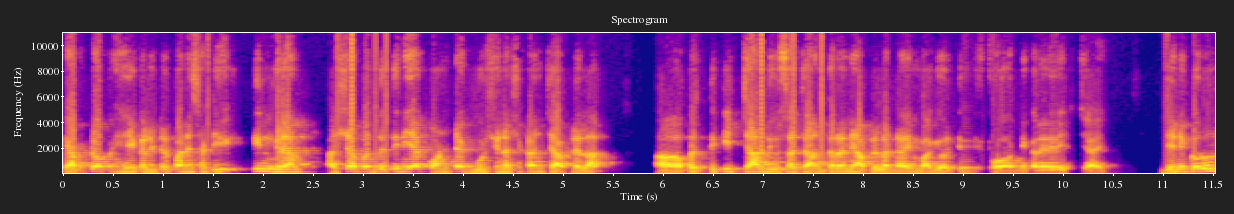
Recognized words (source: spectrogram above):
कॅपटॉप हे एका लिटर पाण्यासाठी तीन ग्रॅम. अशा पद्धतीने या कॉन्टॅक्ट बुरशीनाशकांच्या आपल्याला प्रत्येकी चार दिवसाच्या अंतराने आपल्याला डाळिंब बागेवरती फवारणी करायची आहे. जेणेकरून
